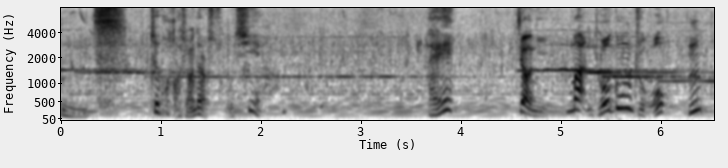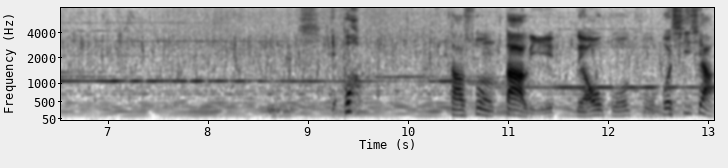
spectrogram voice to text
嗯，这话好像有点俗气啊。哎，叫你曼陀公主，嗯，也不好。大宋、大理、辽国、吐蕃、西夏，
